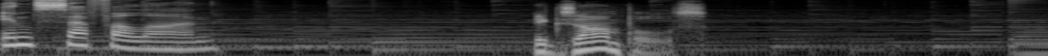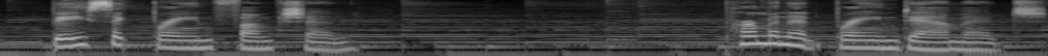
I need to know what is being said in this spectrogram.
Encephalon. Examples Basic brain function. Permanent brain damage.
